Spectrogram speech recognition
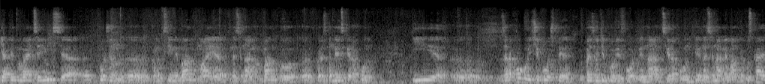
як відбувається емісія, е, кожен е, комерційний банк має в Національному банку е, кореспондентський рахунок. І зараховуючи кошти в безготівковій формі на ці рахунки, Національний банк випускає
